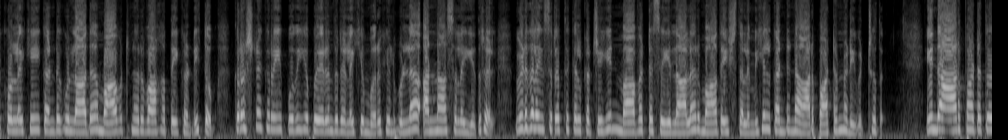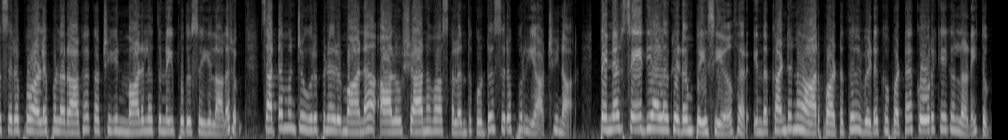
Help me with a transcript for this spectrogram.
கொள்ளையை கண்டுகொள்ளாத மாவட்ட நிர்வாகத்தை கண்டித்தும் கிருஷ்ணகிரி புதிய பேருந்து நிலையம் அருகில் உள்ள அண்ணா சிலை எதிரில் விடுதலை சிறுத்தைகள் கட்சியின் மாவட்ட செயலாளர் மாதேஷ் தலைமையில் கண்டன ஆர்ப்பாட்டம் நடைபெற்றது. இந்த ஆர்ப்பாட்டத்தில் சிறப்பு அழைப்பாளராக கட்சியின் மாநில துணை பொதுச் செயலாளரும் சட்டமன்ற உறுப்பினருமான ஆலோ ஷானவாஸ் கலந்து கொண்டு சிறப்புரையாற்றினார் பின்னர் செய்தியாளர்களிடம் பேசிய அவர் இந்த கண்டன ஆர்ப்பாட்டத்தில் விடுக்கப்பட்ட கோரிக்கைகள் அனைத்தும்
